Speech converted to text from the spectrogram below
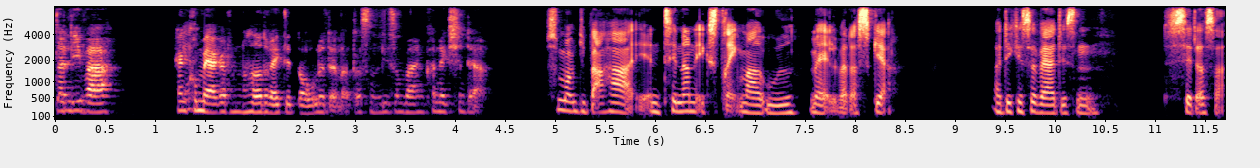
der lige var, han ja. kunne mærke, at hun havde det rigtig dårligt, eller der sådan ligesom var en connection der. Som om de bare har antennerne ekstremt meget ude med alt, hvad der sker. Og det kan så være, at det sådan sætter sig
